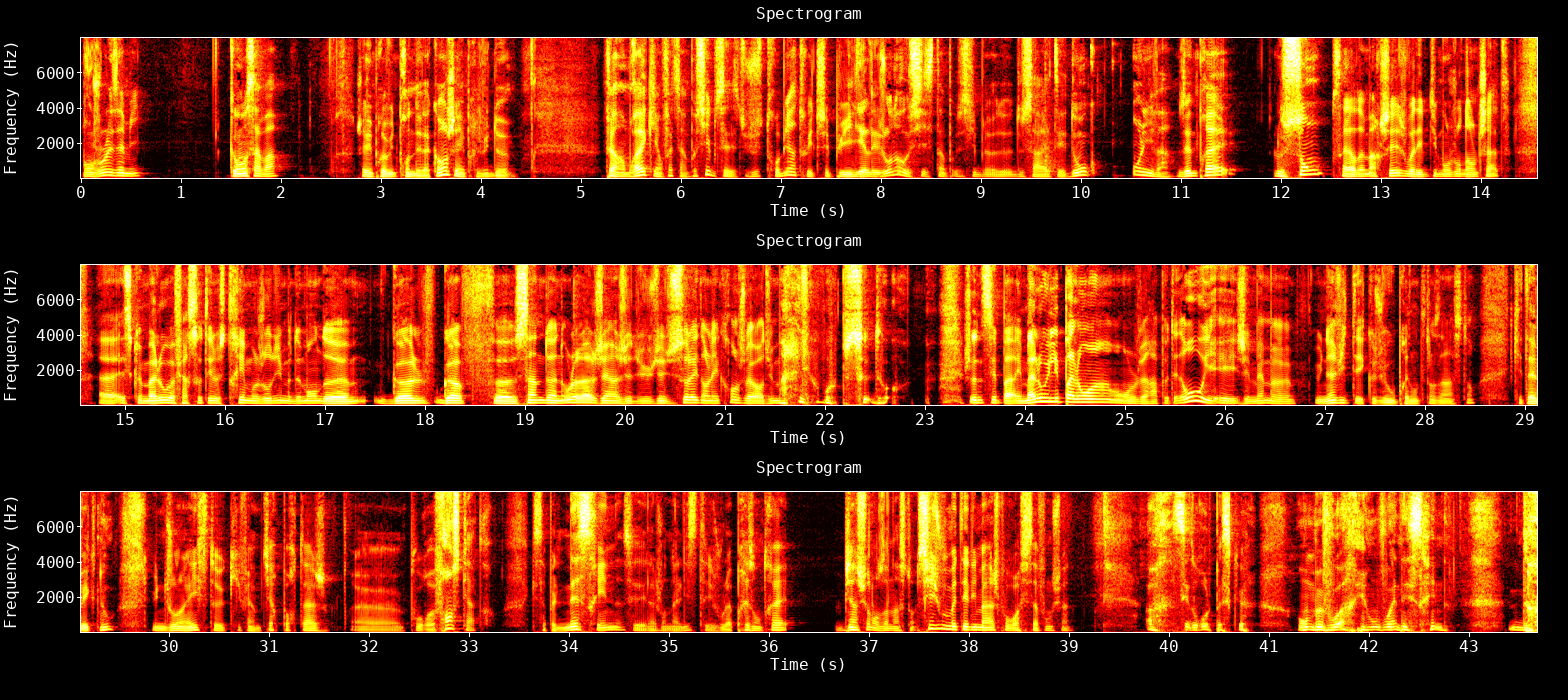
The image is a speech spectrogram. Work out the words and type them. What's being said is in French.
Bonjour les amis. Comment ça va? J'avais prévu de prendre des vacances, j'avais prévu de faire un break et en fait c'est impossible, c'est juste trop bien Twitch. Et puis lire les journaux aussi, c'est impossible de, s'arrêter. Donc on y va. Vous êtes prêts? Le son, ça a l'air de marcher. Je vois des petits bonjours dans le chat. Euh, Est-ce que Malo va faire sauter le stream aujourd'hui? Me demande euh, Golf, Golf euh, Sandon. Oh là là, j'ai du, du, soleil dans l'écran. Je vais avoir du mal à lire vos pseudos. je ne sais pas. Et Malo, il est pas loin. On le verra peut-être. Oh, et, j'ai même euh, une invitée que je vais vous présenter dans un instant, qui est avec nous, une journaliste qui fait un petit reportage euh, pour France 4, qui s'appelle Nesrine. C'est la journaliste et je vous la présenterai bien sûr dans un instant. Si je vous mettais l'image pour voir si ça fonctionne. Oh, c'est drôle parce que on me voit et on voit Nesrine dans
